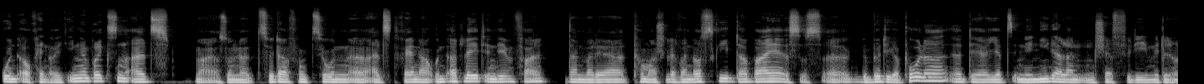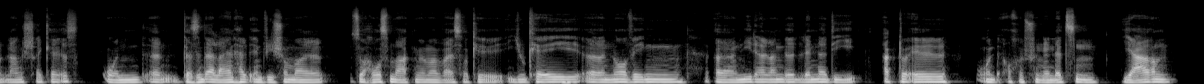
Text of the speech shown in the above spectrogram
und auch Henrik Ingebrigtsen als naja, so eine Twitter-Funktion äh, als Trainer und Athlet in dem Fall. Dann war der Tomasz Lewandowski dabei. Es ist äh, gebürtiger Pole, äh, der jetzt in den Niederlanden Chef für die Mittel- und Langstrecke ist. Und äh, das sind allein halt irgendwie schon mal so Hausmarken, wenn man weiß, okay, UK, äh, Norwegen, äh, Niederlande, Länder, die aktuell und auch schon in den letzten Jahren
